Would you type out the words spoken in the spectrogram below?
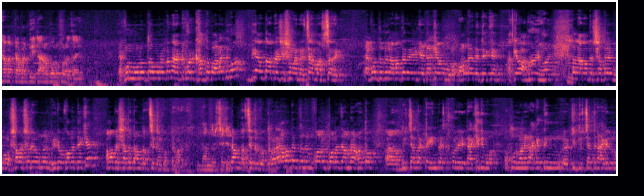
খাবার টাবার দিয়ে এটা আরও বড় করা যায়? এখন মূলত মনে করেন একটু করে খাদ্য বাড়াই দিব, দিয়ে আর বেশি সময় নেই, চার মাস চারেক। এখন যদি আমাদের এই এটা কেউ অনলাইনে দেখে কেউ আগ্রহী হয় তাহলে আমাদের সাথে সরাসরি অন্য ভিডিও কলে দেখে আমাদের সাথে দাম দর সেটেল করতে পারবে। দাম দর সেটেল দাম দর সেটেল করতে পারে। আমাদের যদি বলে বলে যে আমরা হয়তো দুই চার লাখ টাকা ইনভেস্ট করে রাখি দিব কুরবানির আগের দিন কি দুই চার দিন আগে নেব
